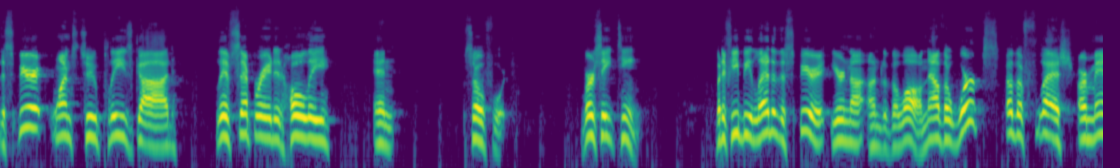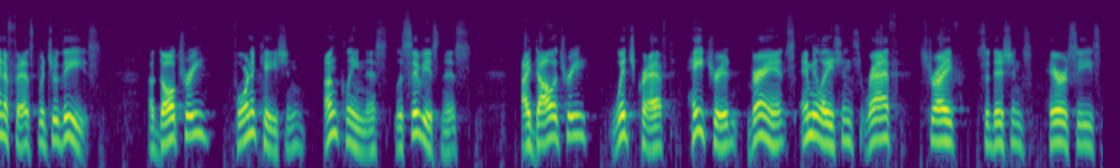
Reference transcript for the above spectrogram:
The spirit wants to please God, live separated, holy, and so forth. Verse 18 But if ye be led of the Spirit, you're not under the law. Now, the works of the flesh are manifest, which are these adultery, fornication, uncleanness, lasciviousness idolatry, witchcraft, hatred, variance, emulations, wrath, strife, seditions, heresies,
